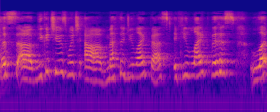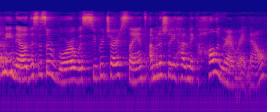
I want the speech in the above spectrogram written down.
that's um, you could choose which uh, method you like best. If you like this, let me know. This is Aurora with Supercharged Science. I'm going to show you how to make a hologram right now.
